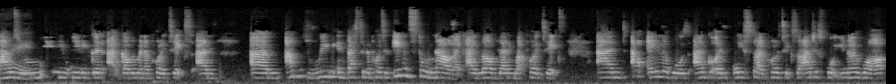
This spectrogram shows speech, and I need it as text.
I was really really good at government and politics and. Um, I was really invested in politics. Even still now, like I love learning about politics. And at A levels, I got an A star in politics, so I just thought, you know what?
